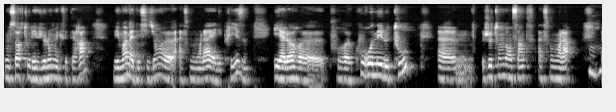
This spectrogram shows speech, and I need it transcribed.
on sort tous les violons, etc. Mais moi, ma décision euh, à ce moment-là, elle est prise. Et alors, euh, pour couronner le tout, euh, je tombe enceinte à ce moment-là. Mmh.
